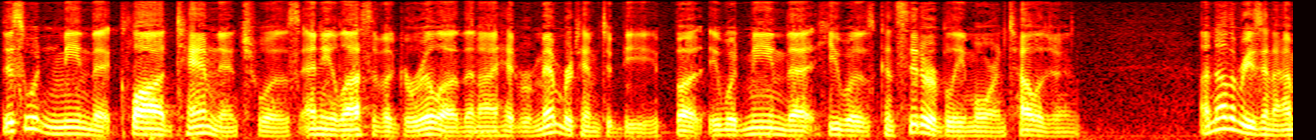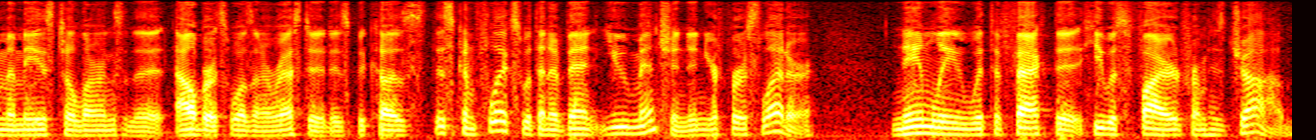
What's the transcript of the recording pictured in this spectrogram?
This wouldn't mean that Claude Tamnich was any less of a gorilla than I had remembered him to be, but it would mean that he was considerably more intelligent. Another reason I'm amazed to learn that Alberts wasn't arrested is because this conflicts with an event you mentioned in your first letter, namely with the fact that he was fired from his job.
